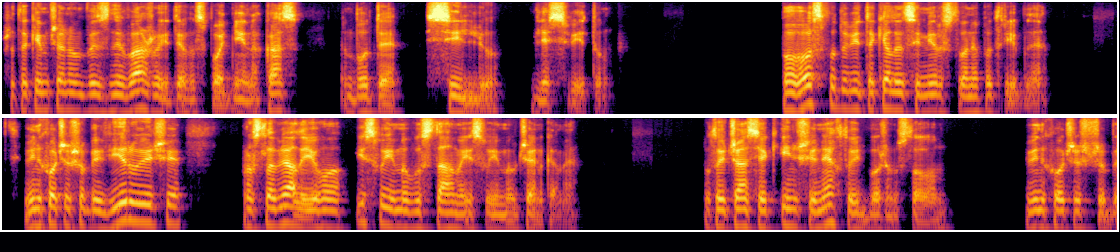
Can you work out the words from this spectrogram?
що таким чином ви зневажуєте Господній наказ бути сіллю для світу. По Господові таке лицемірство не потрібне. Він хоче, щоб віруючи, прославляли Його і своїми вустами, і своїми вчинками. У той час, як інші нехтують Божим Словом, Він хоче, щоб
